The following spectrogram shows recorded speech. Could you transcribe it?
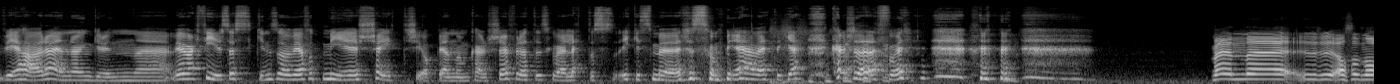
vi har av en eller annen grunn eh, Vi har vært fire søsken, så vi har fått mye skøyteski opp igjennom, kanskje. For at det skal være lett å ikke smøre så mye. Jeg vet ikke. Kanskje det er derfor. Men eh, altså nå,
